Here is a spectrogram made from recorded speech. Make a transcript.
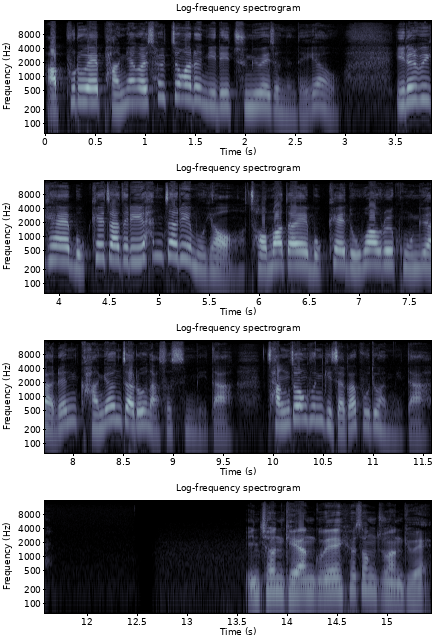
앞으로의 방향을 설정하는 일이 중요해졌는데요. 이를 위해 목회자들이 한자리에 모여 저마다의 목회 노하우를 공유하는 강연자로 나섰습니다. 장정훈 기자가 보도합니다. 인천 계양구의 효성중앙교회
